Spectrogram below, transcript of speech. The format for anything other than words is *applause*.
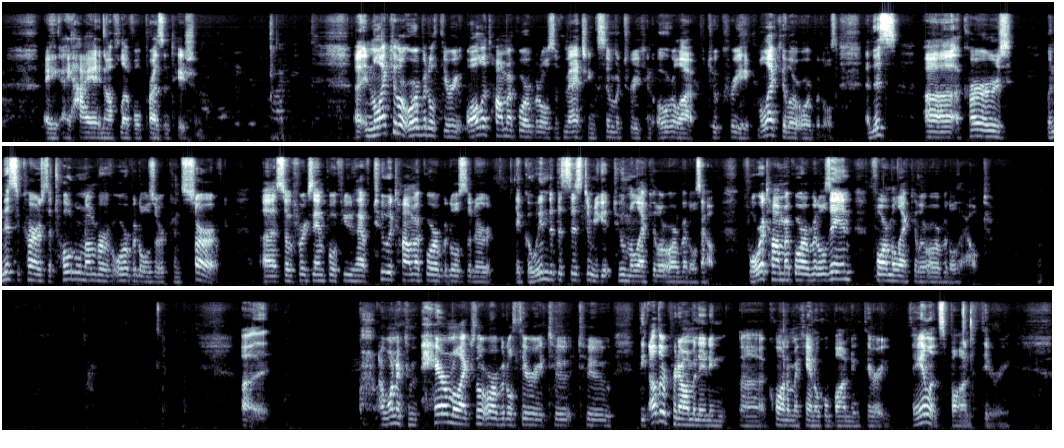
a, a high enough level presentation. Uh, in molecular orbital theory, all atomic orbitals of matching symmetry can overlap to create molecular orbitals. And this uh, occurs, when this occurs, the total number of orbitals are conserved. Uh, so for example, if you have two atomic orbitals that are that go into the system, you get two molecular orbitals out. Four atomic orbitals in, four molecular orbitals out. Uh, I want to compare molecular orbital theory to, to the other predominating uh, quantum mechanical bonding theory, valence bond theory.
